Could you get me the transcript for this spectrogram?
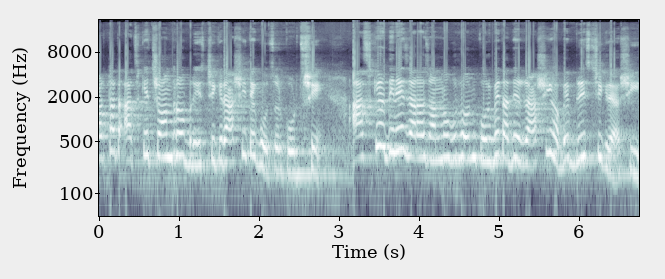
অর্থাৎ আজকে চন্দ্র বৃশ্চিক রাশিতে গোচর করছে। আজকের দিনে যারা জন্মগ্রহণ করবে তাদের রাশি হবে বৃশ্চিক রাশি।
